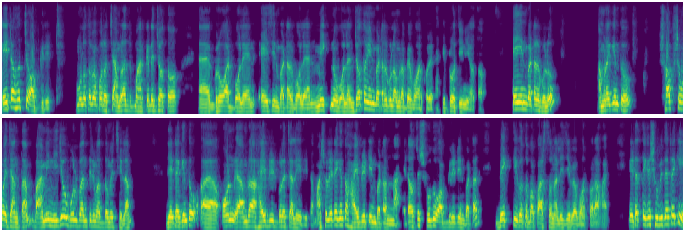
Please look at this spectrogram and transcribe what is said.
এটা হচ্ছে অফ গ্রিড মূলত ব্যাপার হচ্ছে আমরা মার্কেটে যত গ্রোয়াট বলেন এইচ ইনভার্টার বলেন মিকনো বলেন, যত ইনভার্টারগুলো আমরা ব্যবহার করে থাকি প্রতিনিয়ত, এই ইনভার্টারগুলো আমরা কিন্তু সব সময় জানতাম বা আমি নিজেও ভুলভ্রান্তির মাধ্যমে ছিলাম, যে এটা কিন্তু অন আমরা হাইব্রিড বলে চালিয়ে দিতাম। আসলে এটা কিন্তু হাইব্রিড ইনভার্টার না, এটা হচ্ছে শুধু অফগ্রিড ইনভার্টার ব্যক্তিগত বা পার্সোনালি যে ব্যবহার করা হয়। এটার থেকে সুবিধাটা কি?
